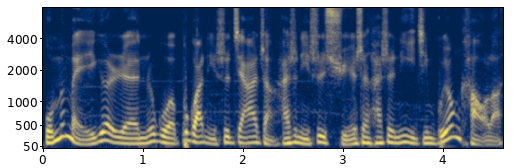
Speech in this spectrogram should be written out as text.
我们每一个人，如果不管你是家长，还是你是学生，还是你已经不用考了，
